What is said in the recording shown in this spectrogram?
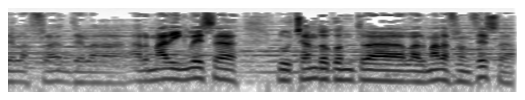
de la, de la Armada inglesa luchando contra la Armada francesa.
